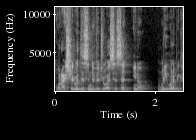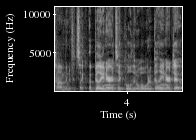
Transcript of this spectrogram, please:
what I shared with this individual, I said, you know, what do you want to become? And if it's like a billionaire, it's like, cool, then what would a billionaire do?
